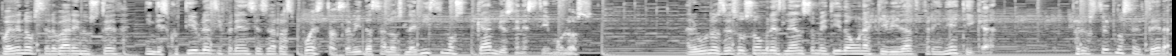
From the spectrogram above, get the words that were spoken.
pueden observar en usted indiscutibles diferencias de respuestas debidas a los levísimos cambios en estímulos. Algunos de esos hombres le han sometido a una actividad frenética, pero usted no se altera.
